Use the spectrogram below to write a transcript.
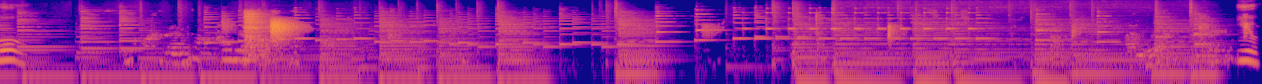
오, 육,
